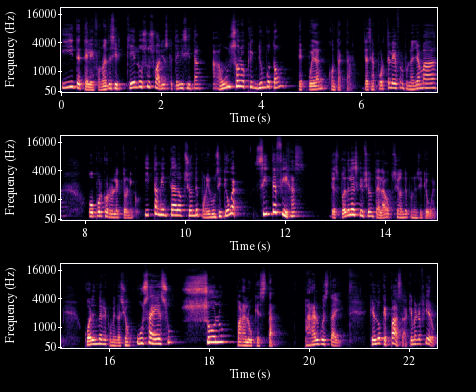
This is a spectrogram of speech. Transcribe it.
y de teléfono. Es decir, que los usuarios que te visitan a un solo clic de un botón te puedan contactar, ya sea por teléfono, por una llamada o por correo electrónico. Y también te da la opción de poner un sitio web. Si te fijas, después de la descripción te da la opción de poner un sitio web. ¿Cuál es mi recomendación? Usa eso solo para lo que está. Para algo está ahí. ¿Qué es lo que pasa? ¿A qué me refiero?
